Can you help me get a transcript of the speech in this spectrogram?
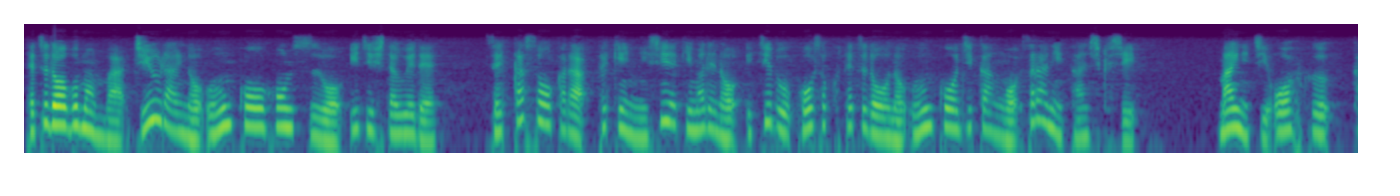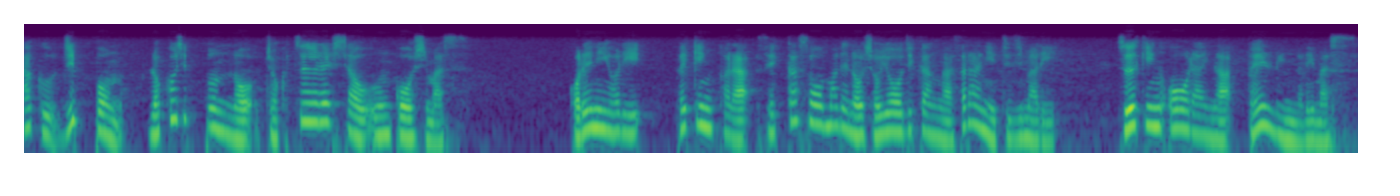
鉄道部門は従来の運行本数を維持した上で、石化層から北京西駅までの一部高速鉄道の運行時間をさらに短縮し、毎日往復各10本60分の直通列車を運行します。これにより、北京から石化層までの所要時間がさらに縮まり、通勤往来が便利になります。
